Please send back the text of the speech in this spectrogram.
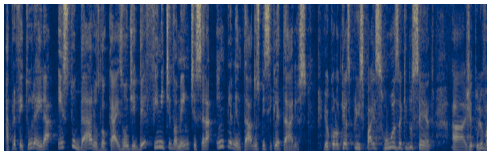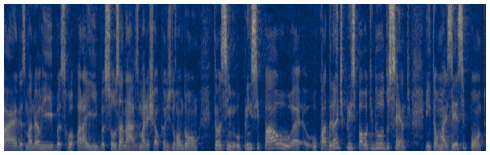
a Prefeitura irá estudar os locais onde definitivamente será implementados bicicletários. Eu coloquei as principais ruas aqui do centro: a Getúlio Vargas, Manuel Ribas, Rua Paraíba, Souza Naves, Marechal Cândido Rondon. Então, assim, o principal, é, o quadrante principal aqui do, do centro. Então, mas esse ponto,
